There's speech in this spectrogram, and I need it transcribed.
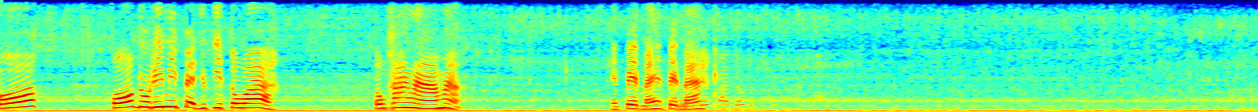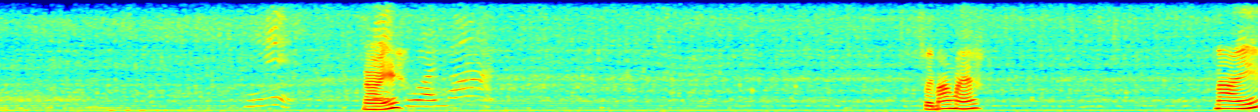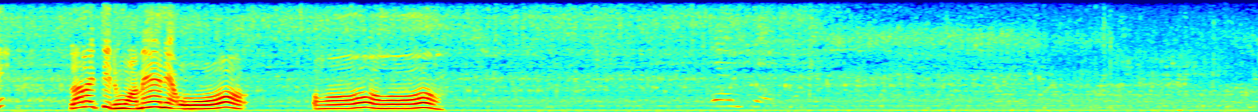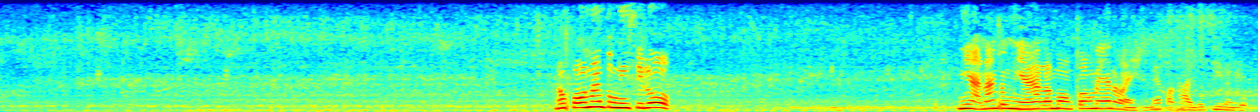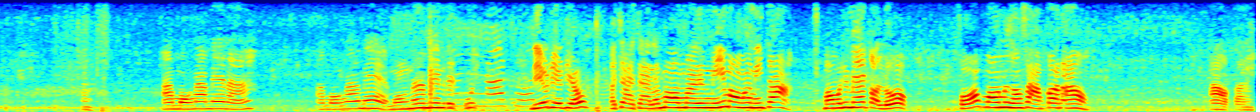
ฟกโฟกดูดิมีเป็ดอยู่กี่ตัว ตรงข้างน้ำอะ เห็นเป็ดไหมเห็นเป็ดไหมไปแล้วยวไหน สวยมากไหมไหน แล้วอะไรติดหัวแม่เนี่ย โอ้โหโอ้โห น้องโฟองนั่งตรงนี้สิลูก เนี่ยนั่งตรงเนี้ยแล้วมองกล้องแม่หน่อย แม่ขอถ่ายรูปทีหนึ่งลูก อะอะมองหน้าแม่นะ อะมองหน้าแม่ มองหน้าแม่เลยอุ้ยเดี๋ยวเดี๋ยวเดี๋ยวอาจารย์อาจารย์แล้วมองมาทางนี้ มองทางนี้จ้ามองมาที่แม่ก่อนลูก โฟกมองหนึ่งสองสามก่อนเอาเอาไป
